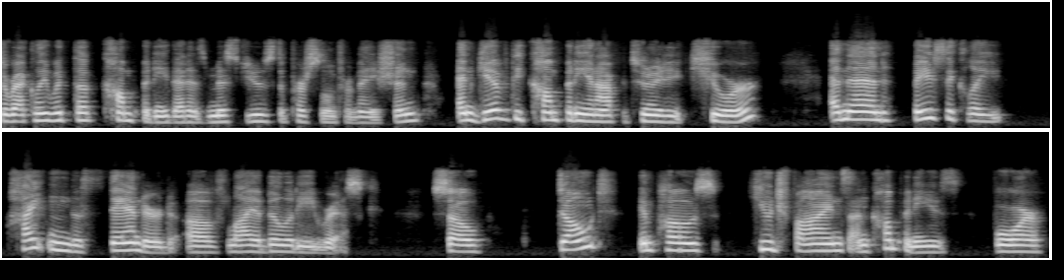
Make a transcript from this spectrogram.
directly with the company that has misused the personal information and give the company an opportunity to cure and then basically heighten the standard of liability risk. So don't impose huge fines on companies for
